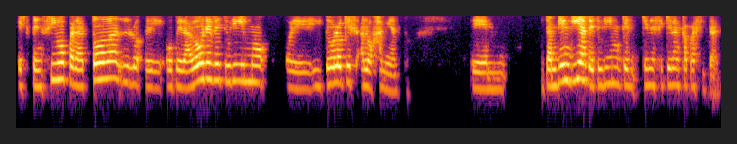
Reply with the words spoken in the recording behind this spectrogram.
extensivo para todos los eh, operadores de turismo eh, y todo lo que es alojamiento. Em, también guías de turismo que, quienes se quieran capacitar.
